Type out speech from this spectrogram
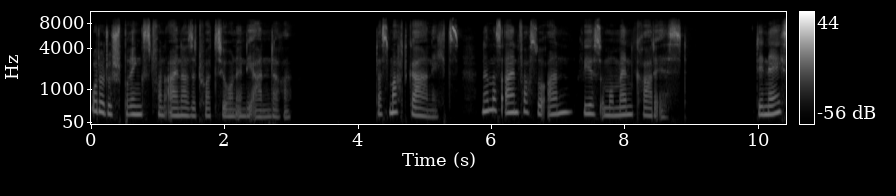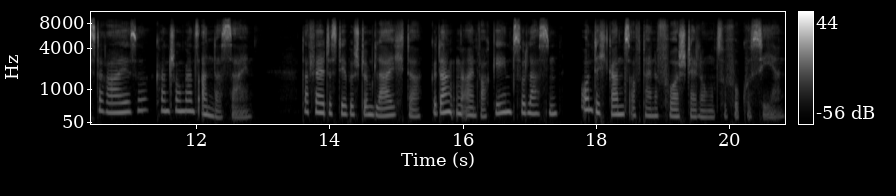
oder du springst von einer Situation in die andere. Das macht gar nichts, nimm es einfach so an, wie es im Moment gerade ist. Die nächste Reise kann schon ganz anders sein da fällt es dir bestimmt leichter, Gedanken einfach gehen zu lassen und dich ganz auf deine Vorstellungen zu fokussieren.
